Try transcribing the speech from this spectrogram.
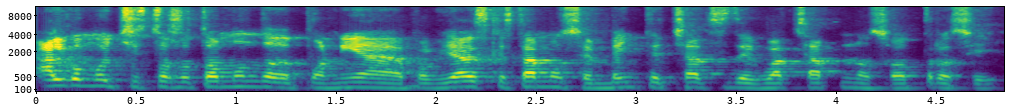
algo muy chistoso, todo el mundo ponía, porque ya ves que estamos en 20 chats de WhatsApp nosotros y,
